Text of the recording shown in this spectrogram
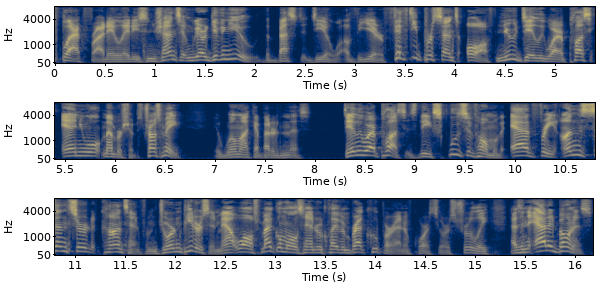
Black Friday, ladies and gents, and we are giving you the best deal of the year 50% off new Daily Wire Plus annual memberships. Trust me, it will not get better than this. Daily Wire Plus is the exclusive home of ad free, uncensored content from Jordan Peterson, Matt Walsh, Michael Knowles, Andrew Klavan, Brett Cooper, and of course, yours truly. As an added bonus,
